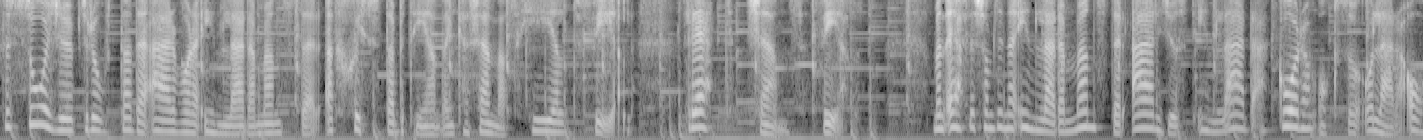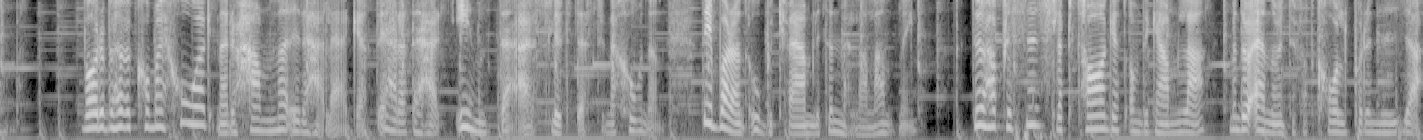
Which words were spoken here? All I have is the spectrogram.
För så djupt rotade är våra inlärda mönster att schyssta beteenden kan kännas helt fel. Rätt känns fel. Men eftersom dina inlärda mönster är just inlärda går de också att lära om. Vad du behöver komma ihåg när du hamnar i det här läget det är att det här inte är slutdestinationen. Det är bara en obekväm liten mellanlandning. Du har precis släppt taget om det gamla, men du har ännu inte fått koll på det nya,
